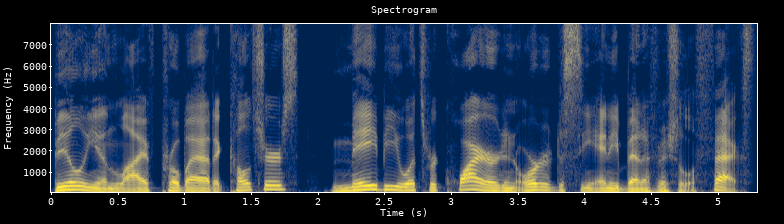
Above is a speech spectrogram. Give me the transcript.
billion live probiotic cultures may be what's required in order to see any beneficial effects.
